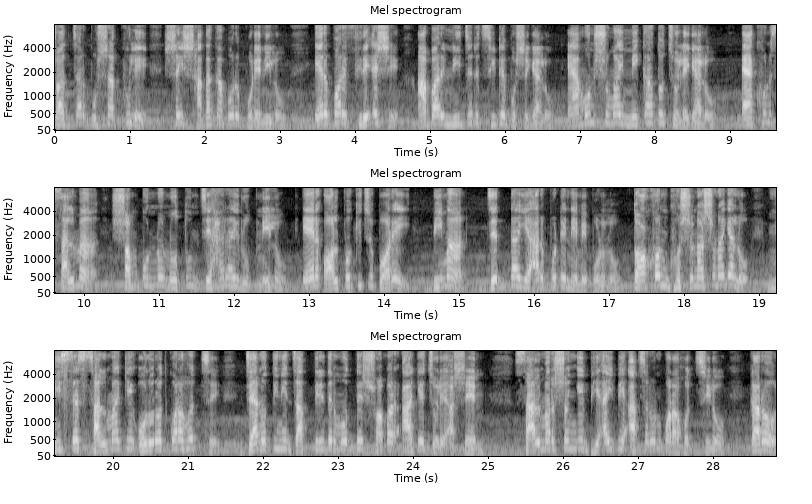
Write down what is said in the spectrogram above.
সজ্জার পোশাক খুলে সেই সাদা কাপড় পরে নিল। এরপরে ফিরে এসে আবার নিজের সিটে বসে গেল। এমন সময় মিকা তো চলে গেল। এখন সালমা সম্পূর্ণ নতুন চেহারায় রূপ নিল। এর অল্প কিছু পরেই বিমান জেদ্দা এয়ারপোর্টে নেমে পড়ল। তখন ঘোষণা শোনা গেল, মিসেস সালমাকে অনুরোধ করা হচ্ছে যেন তিনি যাত্রীদের মধ্যে সবার আগে চলে আসেন। সালমার সঙ্গে ভিআইপি আচরণ করা হচ্ছিল, কারণ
